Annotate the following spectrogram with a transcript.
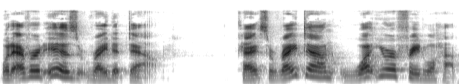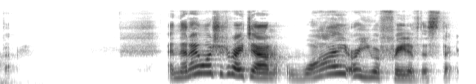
Whatever it is, write it down. Okay? So write down what you're afraid will happen. And then I want you to write down why are you afraid of this thing?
